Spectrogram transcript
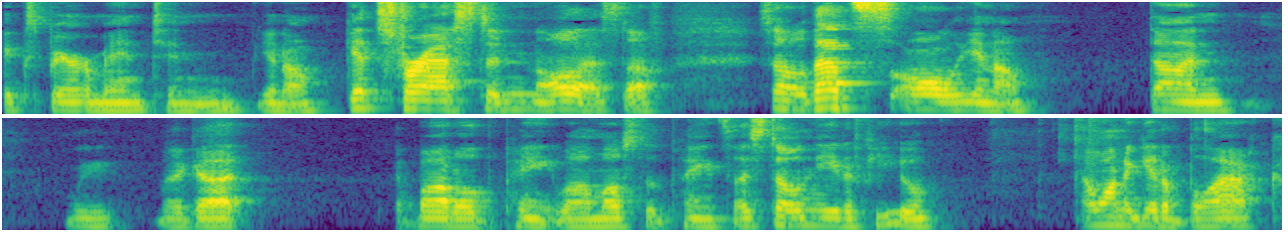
experiment and you know get stressed and all that stuff. So that's all you know done. We I got I bought all the paint, well most of the paints. I still need a few. I want to get a black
